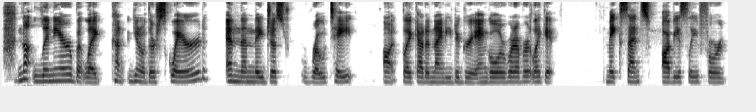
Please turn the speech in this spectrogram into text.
not linear but like kind you know they're squared and then they just rotate on like at a 90 degree angle or whatever. Like it makes sense obviously for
